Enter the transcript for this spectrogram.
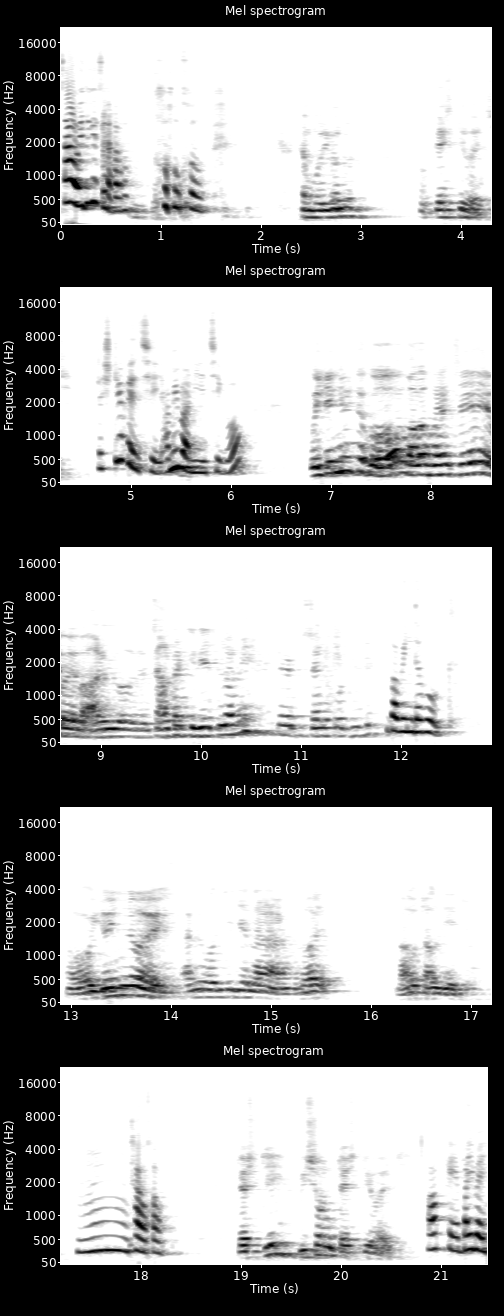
হয়েছে ওইদিকে খাও খাও হ্যাঁ খুব টেস্টি হয়েছে। টেস্টি হয়েছে? আমি বানিয়েছি গো। ওই জন্যই তো গো ভালো হয়েছে আর চালটা কি দিয়েছিল আমি? এটা একটু সেন্ড করছি। গোবিন্দভোগ। ওই জন্যই আমি বলছি যে না বোধহয় ভালো চাল দিয়েছ। হুম খাও খাও। টেস্টি ভীষণ টেস্টি হয়েছে। Okay bye bye.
